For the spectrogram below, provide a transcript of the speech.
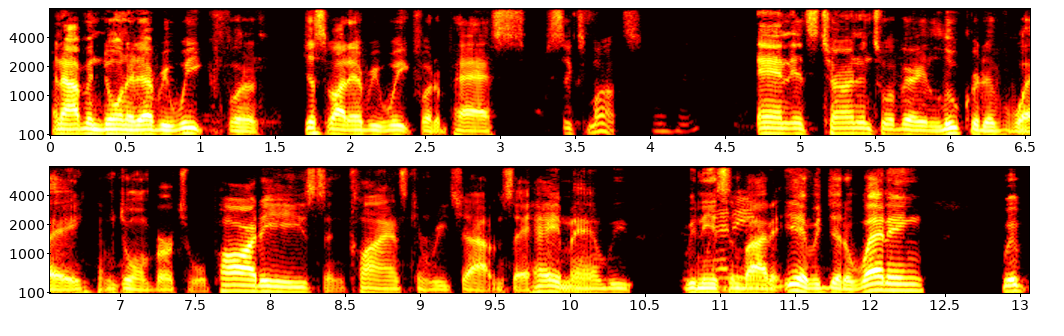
And i've been doing it every week for just about every week for the past six months. And it's turned into a very lucrative way. I'm doing virtual parties and clients can reach out and say hey man we we need somebody. Yeah we did a wedding. We've,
